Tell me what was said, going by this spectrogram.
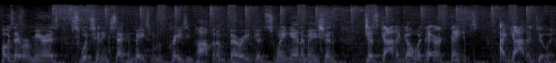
Jose Ramirez, switch hitting second baseman with crazy pop and a very good swing animation. Just gotta go with Eric Thames. I gotta do it.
